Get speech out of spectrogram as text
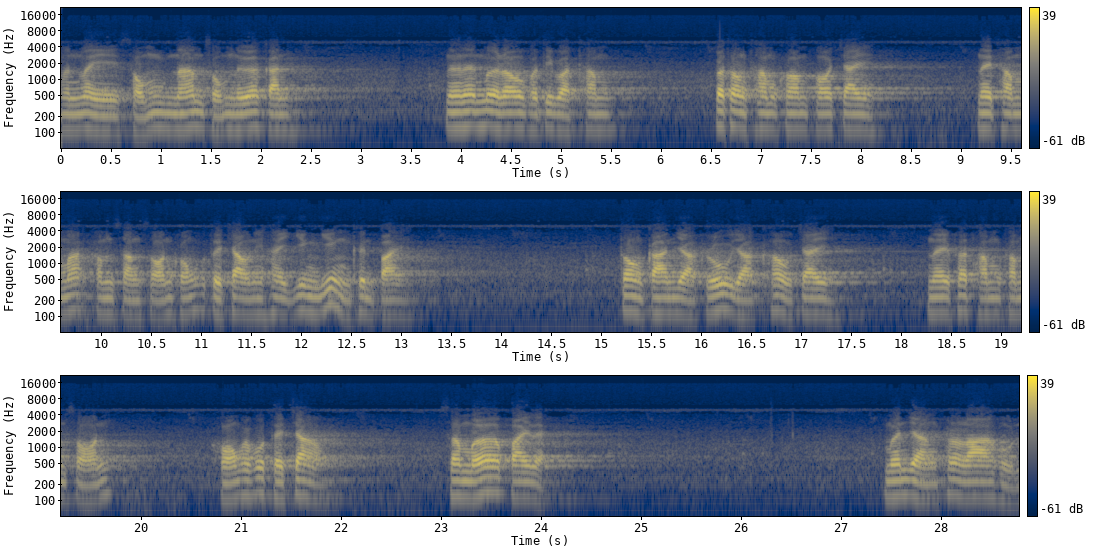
มันไม่สมน้ำสมเนื้อกันดังนั้นเมื่อเราปฏิบัติธรรม ก็ต้องทำความพอใจในธรรมะคำสั่งสอนของพระพุทธเจ้านี่ให้ยิ่งยิ่งขึ้นไป ต้องการอยากรู้อยากเข้าใจในพระธรรมคำสอนของพระพุทธเจ้า เสมอไปแหละ เหมือนอย่างพระลาหุน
